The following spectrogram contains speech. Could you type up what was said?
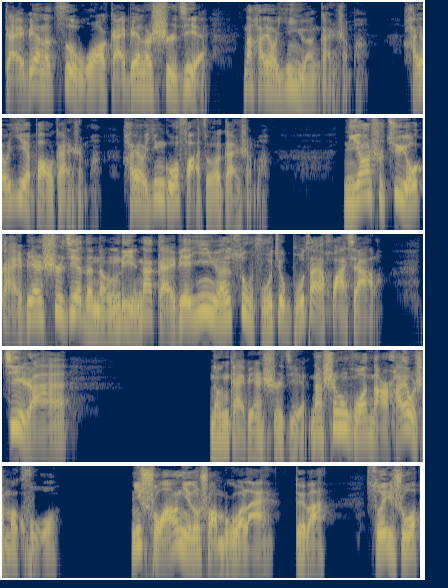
改变了自我，改变了世界，那还要因缘干什么？还要业报干什么？还要因果法则干什么？你要是具有改变世界的能力，那改变因缘束缚就不在话下了。既然能改变世界，那生活哪还有什么苦？你爽你都爽不过来，对吧？所以说，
